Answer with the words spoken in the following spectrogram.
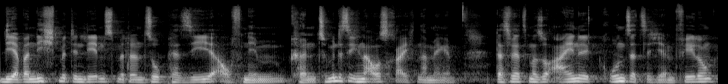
die aber nicht mit den Lebensmitteln so per se aufnehmen können, zumindest nicht in ausreichender Menge. Das wäre jetzt mal so eine grundsätzliche Empfehlung.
